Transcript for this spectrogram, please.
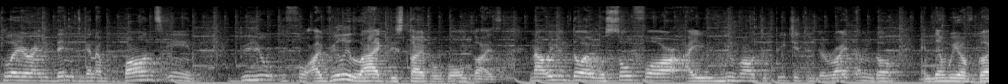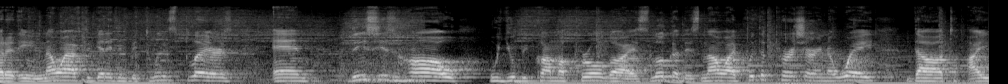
player and then it's gonna bounce in. Beautiful. I really like this type of goal guys. Now even though I was so far I knew how to pitch it in the right angle and then we have got it in. Now I have to get it in between players and this is how you become a pro guys. Look at this. Now I put the pressure in a way that I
